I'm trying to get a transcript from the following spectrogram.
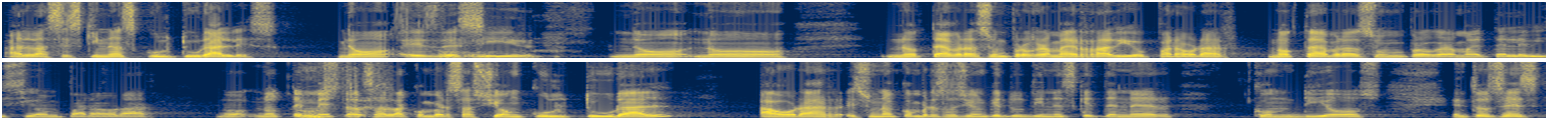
a las esquinas culturales, ¿no? Es oh. decir, no, no, no te abras un programa de radio para orar, no te abras un programa de televisión para orar, no, no te metas a la conversación cultural a orar. Es una conversación que tú tienes que tener con Dios. Entonces,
